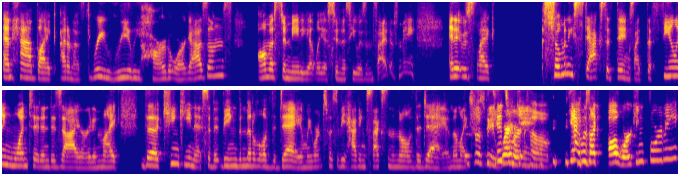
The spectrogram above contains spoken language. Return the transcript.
and had like, I don't know, three really hard orgasms almost immediately as soon as he was inside of me. And it was like so many stacks of things like the feeling wanted and desired and like the kinkiness of it being the middle of the day and we weren't supposed to be having sex in the middle of the day and then like the kids working. weren't home yeah it was like all working for me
